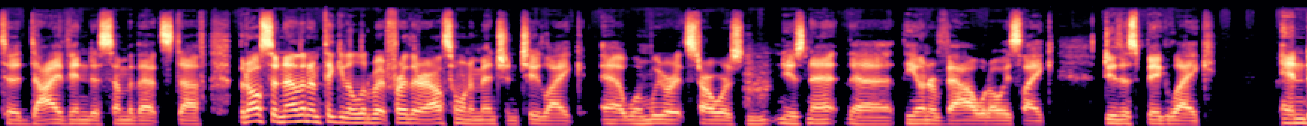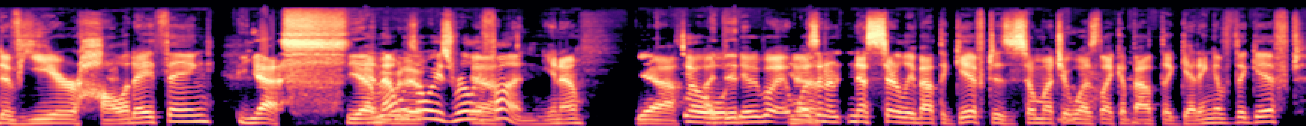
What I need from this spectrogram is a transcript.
to dive into some of that stuff. But also now that I'm thinking a little bit further, I also want to mention too, like uh, when we were at Star Wars Newsnet, the the owner Val would always like do this big like end of year holiday thing. Yes, yeah, and that was always really yeah. fun, you know. Yeah. So did, it, it yeah. wasn't necessarily about the gift as so much it was like about the getting of the gift.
